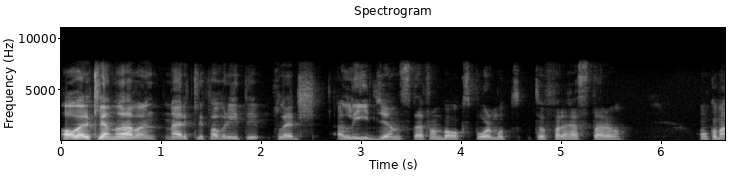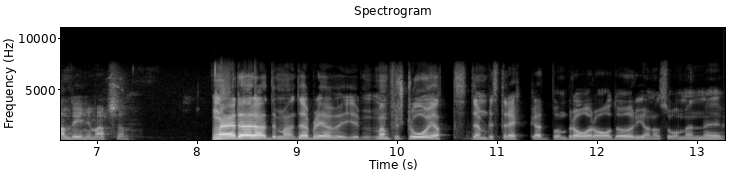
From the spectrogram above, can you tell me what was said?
Ja, verkligen. Och det här var en märklig favorit i Pledge Allegiance där från bakspår mot tuffare hästar och hon kom aldrig in i matchen. Nej, där, man, där blev, man förstår ju att den blir sträckad på en bra rad Örjan och så, men eh,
